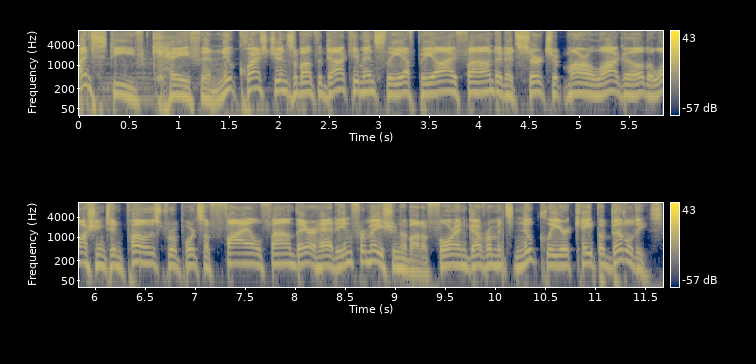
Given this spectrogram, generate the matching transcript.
I'm Steve Kathan. New questions about the documents the FBI found in its search at Mar-a-Lago. The Washington Post reports a file found there had information about a foreign government's nuclear capabilities.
